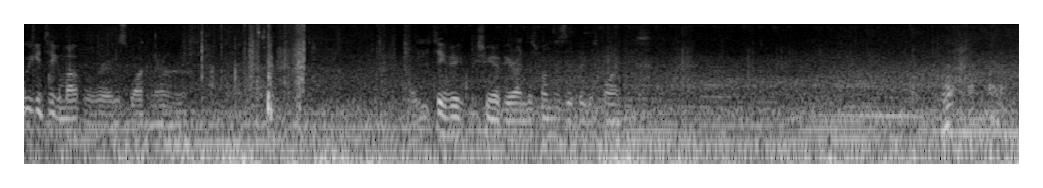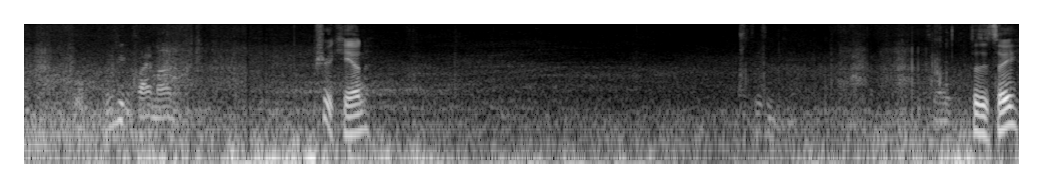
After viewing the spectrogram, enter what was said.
We can take them off when we're just walking around. Right, you take a big picture up here on this one. This is the biggest one. If you can climb on I'm sure you can. Does it say?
